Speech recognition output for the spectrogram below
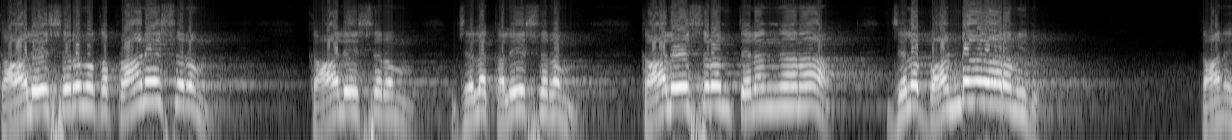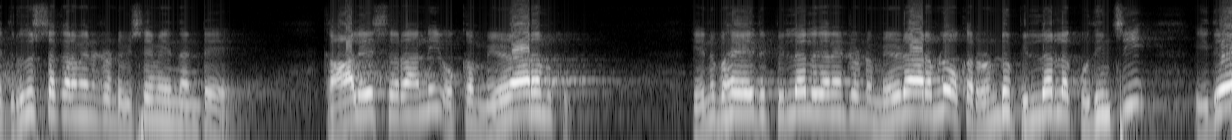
కాళేశ్వరం ఒక ప్రాణేశ్వరం. కాళేశ్వరం జల కళేశ్వరం. కాళేశ్వరం తెలంగాణ జల భాండాగారం ఇది. కానీ దురదృష్టకరమైనటువంటి విషయం ఏంటంటే కాళేశ్వరాన్ని ఒక మేడారంకు ఎనభై ఐదు పిల్లర్లు అనేటువంటి మేడారంలో ఒక రెండు పిల్లర్ల కుదించి ఇదే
